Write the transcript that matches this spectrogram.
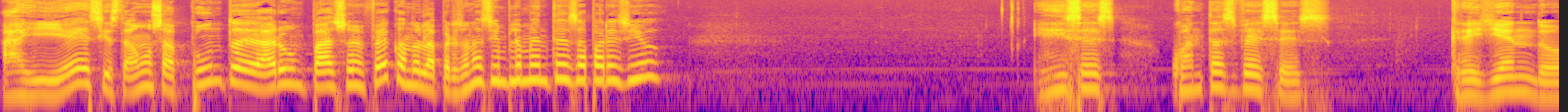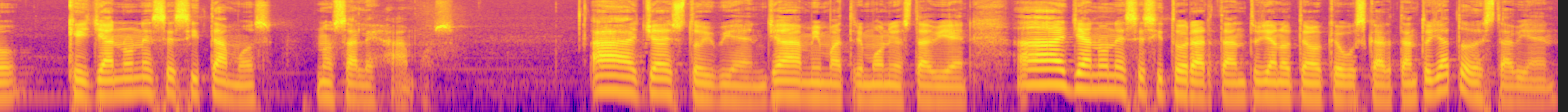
ahí es, y estábamos a punto de dar un paso en fe cuando la persona simplemente desapareció. Y dices, ¿cuántas veces creyendo que ya no necesitamos, nos alejamos? Ah, ya estoy bien, ya mi matrimonio está bien. Ah, ya no necesito orar tanto, ya no tengo que buscar tanto, ya todo está bien.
